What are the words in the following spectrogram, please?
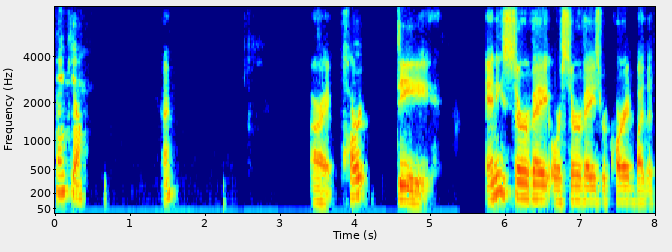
thank you. All right. Part D. Any survey or surveys required by the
